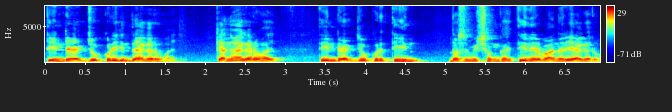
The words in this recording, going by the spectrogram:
তিনটা এক যোগ করে কিন্তু এগারো হয়। কেন এগারো হয়? তিনটা এক যোগ করে তিন, দশমিক সংখ্যায় তিনের বাইনারি এগারো।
